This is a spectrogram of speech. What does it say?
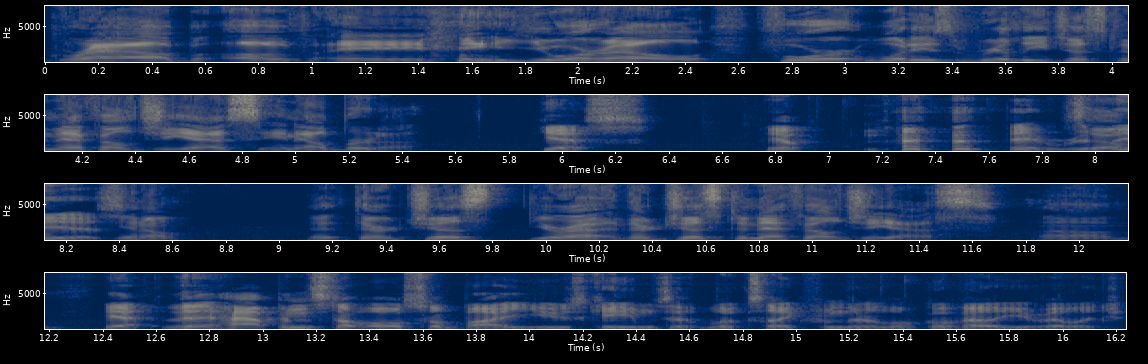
grab of a URL for what is really just an FLGS in Alberta. Yes. Yep. it really so, is. You know, they're just you're they're just an FLGS. Um, Yeah, that happens to also buy used games. It looks like from their local value village,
